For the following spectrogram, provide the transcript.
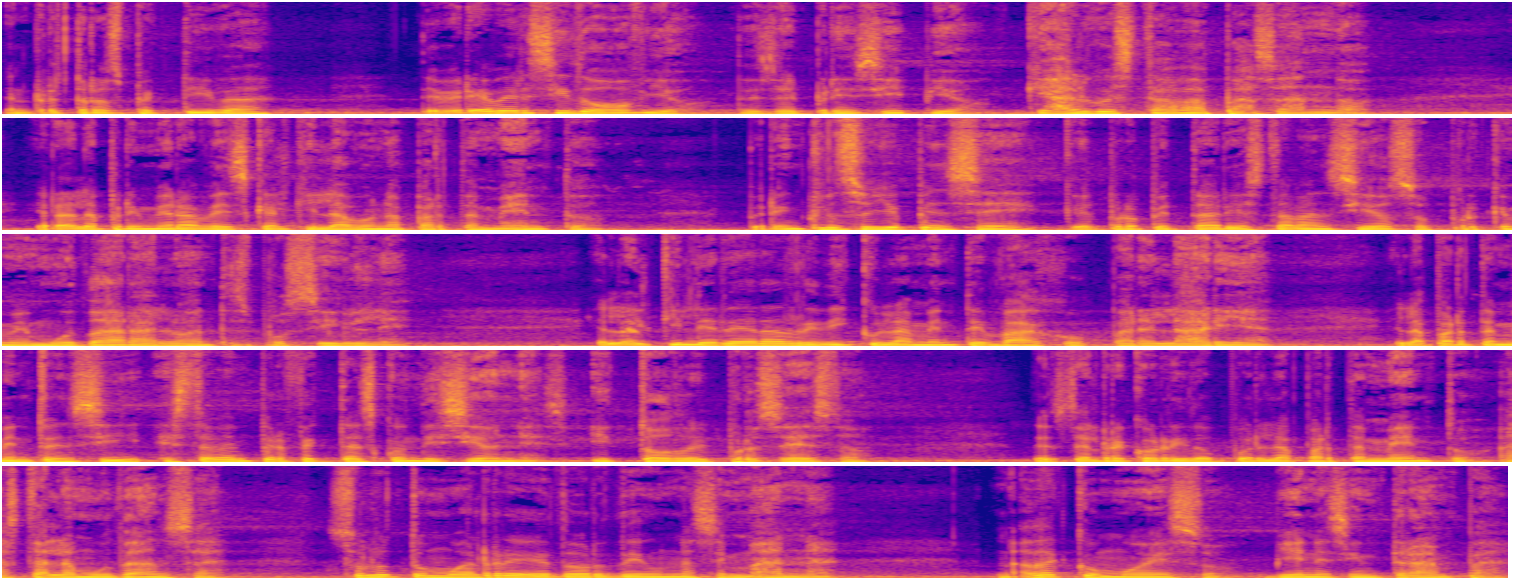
En retrospectiva, debería haber sido obvio desde el principio que algo estaba pasando. Era la primera vez que alquilaba un apartamento, pero incluso yo pensé que el propietario estaba ansioso porque me mudara lo antes posible. El alquiler era ridículamente bajo para el área el apartamento en sí estaba en perfectas condiciones y todo el proceso, desde el recorrido por el apartamento hasta la mudanza, solo tomó alrededor de una semana. Nada como eso viene sin trampa.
